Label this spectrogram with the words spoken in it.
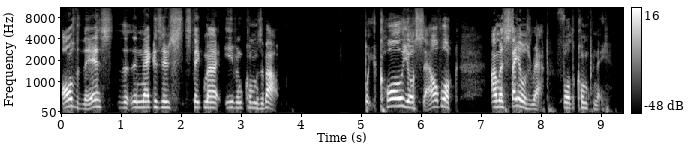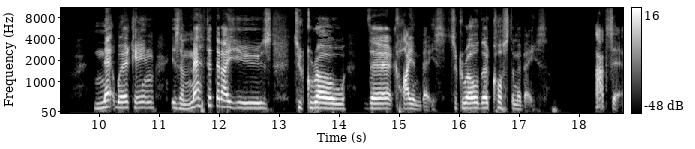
of this that the negative stigma even comes about. But you call yourself, look, I'm a sales rep for the company. Networking is a method that I use to grow the client base, to grow the customer base. That's it.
